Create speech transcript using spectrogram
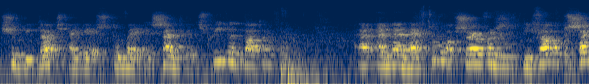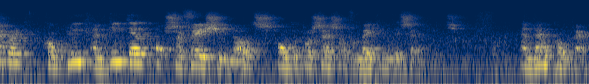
should be Dutch I guess, to make a sandwich peanut butter. Uh, and then have two observers develop separate, complete and detailed observation notes on the process of making the sandwich. And then compare.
